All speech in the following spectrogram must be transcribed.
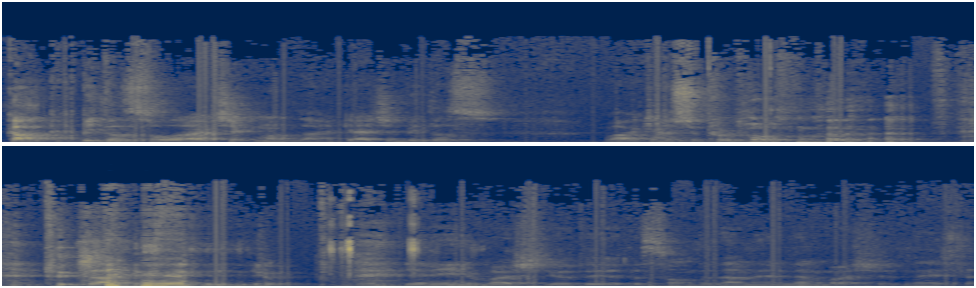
kalkıp Beatles olarak çıkmadılar. Gerçi Beatles varken Super Bowl yeni yeni başlıyordu ya da son dönemlerinden başlıyordu neyse.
